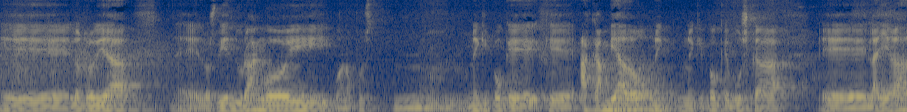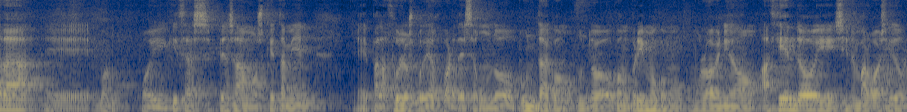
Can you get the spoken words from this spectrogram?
Eh, el otro día eh, los vi en Durango y, bueno, pues mm, un equipo que, ha cambiado, un, un, equipo que busca eh, la llegada. Bueno, hoy quizás pensábamos que también eh, Palazuelos podía jugar de segundo punta con, junto con Primo, como, como, lo ha venido haciendo, y sin embargo ha sido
